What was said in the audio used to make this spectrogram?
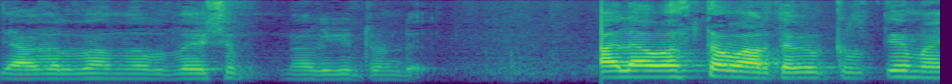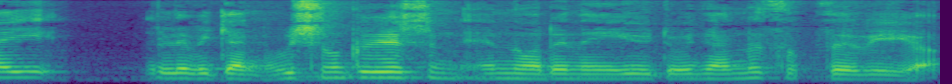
ജാഗ്രതാ നിർദ്ദേശം നൽകിയിട്ടുണ്ട്. കാലാവസ്ഥ വാർത്തകൾ കൃത്യമായി ലഭിക്കാൻ വിഷ്ണു ക്രിയേഷൻ എന്ന് പറയുന്ന ഈ യൂട്യൂബ് ചാനൽ സബ്സ്ക്രൈബ് ചെയ്യുക.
